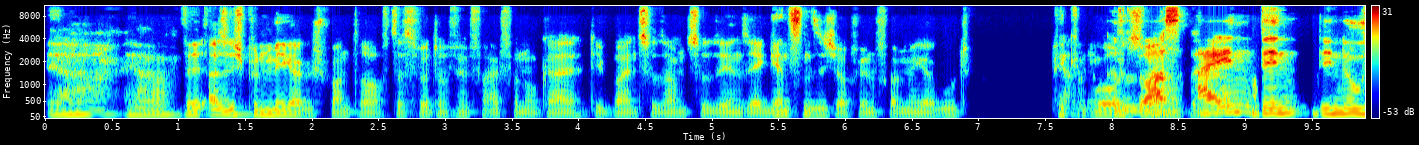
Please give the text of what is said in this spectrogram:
Ja, ja. will- Also ich bin mega gespannt drauf. Das wird auf jeden Fall einfach nur geil, die beiden zusammen zu sehen. Sie ergänzen sich auf jeden Fall mega gut. Pick Ja. and Also Rolls du hast einen, den, den du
